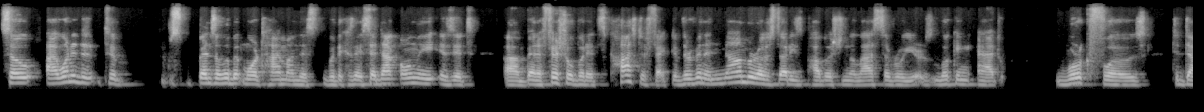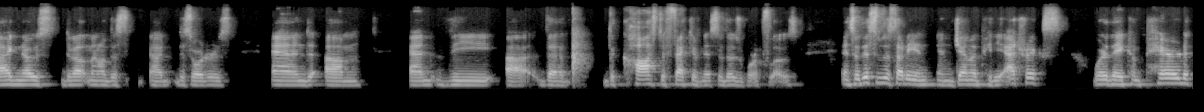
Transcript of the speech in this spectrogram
So I wanted to, to spend a little bit more time on this because they said not only is it um, beneficial, but it's cost effective. There have been a number of studies published in the last several years looking at workflows to diagnose developmental dis, uh, disorders and um, and the uh, the the cost effectiveness of those workflows. And so this was a study in, in JAMA Pediatrics where they compared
